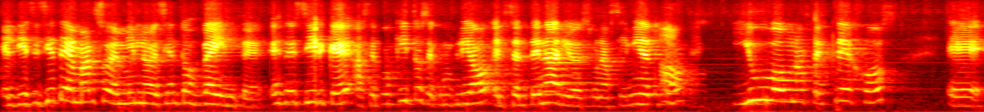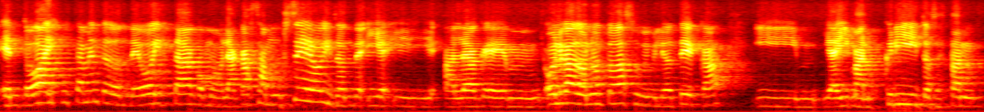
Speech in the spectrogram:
el 17 de marzo de 1920. Es decir, que hace poquito se cumplió el centenario de su nacimiento Oh. y hubo unos festejos eh, en Toay, justamente donde hoy está como la casa museo y donde y, y a la que mm, Olga donó toda su biblioteca y, y hay manuscritos, están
